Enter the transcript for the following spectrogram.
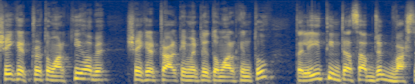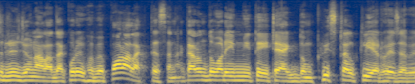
সেই ক্ষেত্রে তোমার কি হবে? সেই ক্ষেত্রে আলটিমেটলি তোমার কিন্তু, তাহলে এই তিনটা সাবজেক্ট ভার্সিটির জন্য আলাদা করে ওইভাবে পড়া লাগতেছে না। কারণ তোমার এমনিতে এটা একদম ক্রিস্টাল ক্লিয়ার হয়ে যাবে।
